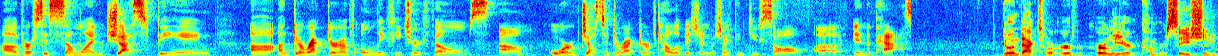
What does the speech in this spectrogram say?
uh, versus someone just being uh, a director of only feature films um, or just a director of television, which I think you saw uh, in the past. Going back to our er- earlier conversation,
